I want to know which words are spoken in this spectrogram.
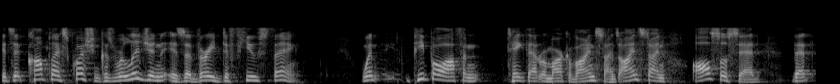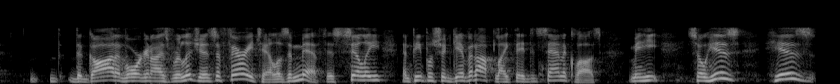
it's a complex question because religion is a very diffuse thing. When people often take that remark of Einstein's, Einstein also said that the God of organized religion is a fairy tale, is a myth, is silly, and people should give it up like they did Santa Claus. I mean, he, so his, his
